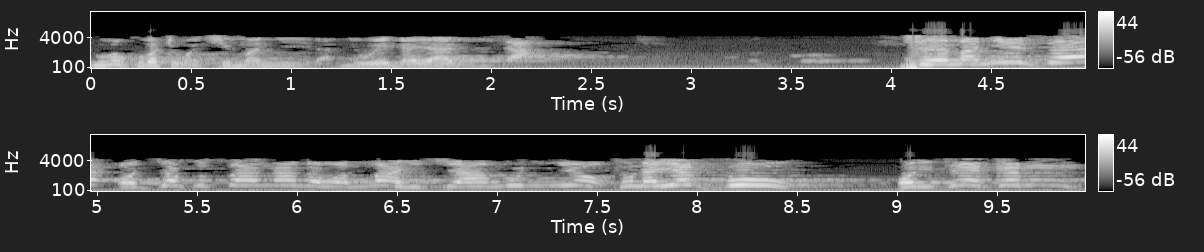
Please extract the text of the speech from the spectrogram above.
lwakuba tewakimanyiira neweegayalira kyemanyize ojja kusanga nga wallahi kyangu nnyo. Funaye vvu oliteekemu.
